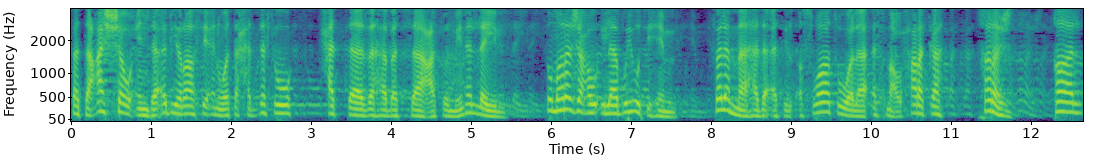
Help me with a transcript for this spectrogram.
فتعشوا عند أبي رافع وتحدثوا حتى ذهبت ساعة من الليل. ثم رجعوا إلى بيوتهم. فلما هدأت الأصوات ولا أسمع حركة خرجت. قال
